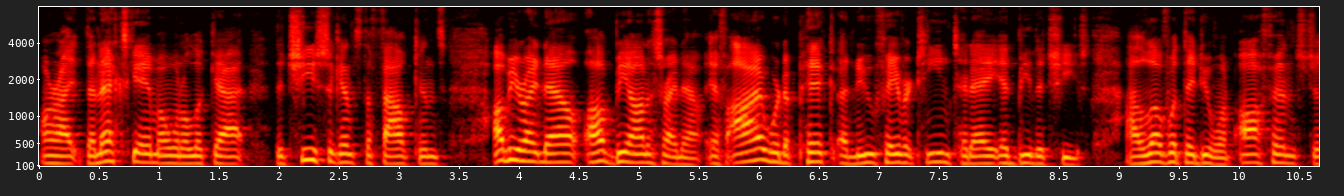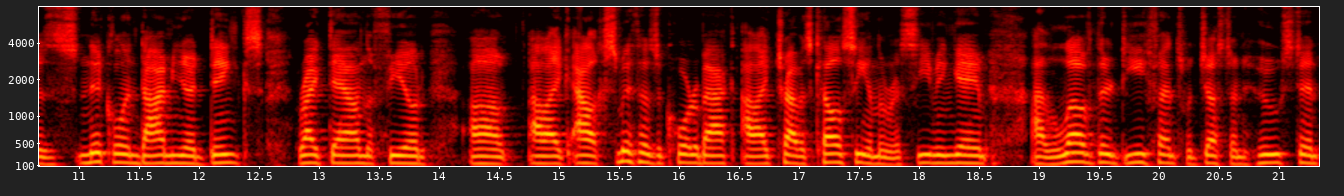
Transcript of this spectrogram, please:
All right, the next game I want to look at the Chiefs against the Falcons. I'll be right now, I'll be honest right now. If I were to pick a new favorite team today, it'd be the Chiefs. I love what they do on offense, just nickel and dime you, dinks right down the field. Uh, I like Alex Smith as a quarterback. I like Travis Kelce in the receiving game. I love their defense with Justin Houston,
